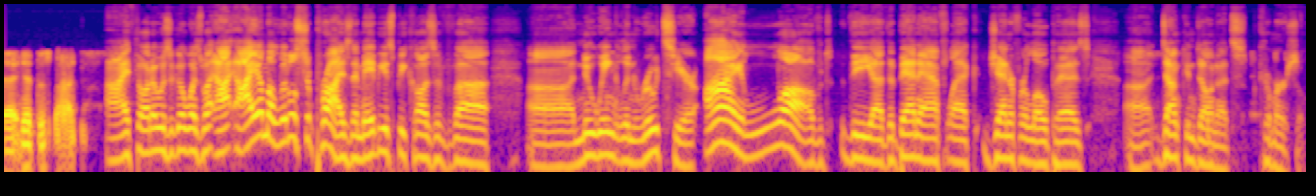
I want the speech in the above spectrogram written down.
uh, hit the spot. I thought it was a good one. I, I am a little surprised, and maybe it's because of uh, uh, New England roots here. I loved the uh, the Ben Affleck, Jennifer Lopez, uh, Dunkin' Donuts commercial.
